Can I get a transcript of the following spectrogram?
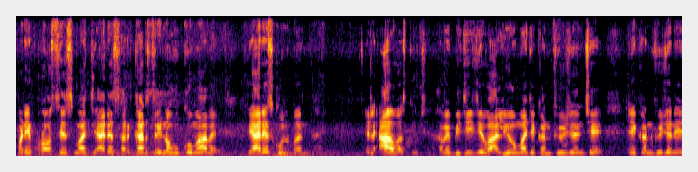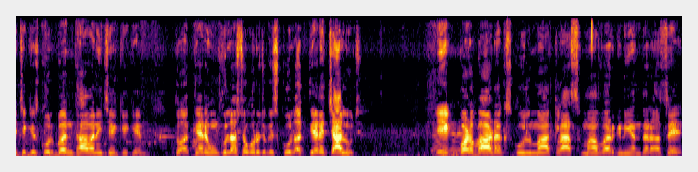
પણ એ પ્રોસેસમાં જ્યારે સરકારશ્રીનો હુકુમ આવે, ત્યારે સ્કૂલ બંધ થાય. એટલે આ વસ્તુ છે. હવે બીજી જે વાલીઓમાં જે કન્ફ્યુઝન છે, એ કન્ફ્યુઝન એ છે કે સ્કૂલ બંધ થવાની છે કે કેમ? તો અત્યારે હું ખુલાસો કરું છું કે સ્કૂલ અત્યારે ચાલુ છે. એક પણ બાળક સ્કૂલમાં, ક્લાસમાં, વર્ગની અંદર હશે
